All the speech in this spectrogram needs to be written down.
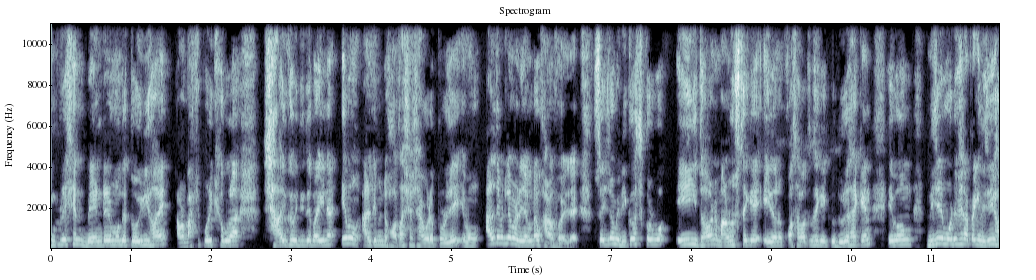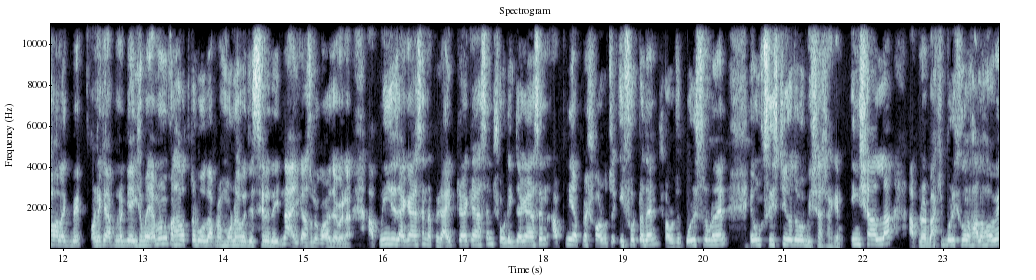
ইমপ্রেশন ব্রেন্ডের মধ্যে তৈরি হয়। আমরা বাকি পরীক্ষাগুলো স্বাভাবিকভাবে দিতে পারি না এবং আলটিমেটলি হতাশা সাগরে পড়ে যায় এবং আলটিমেটলি আমার রেজাল্টটাও খারাপ হয়ে যায় সো এই জন্য আমি রিকোয়েস্ট করব, এই ধরনের মানুষ থেকে, এই ধরনের কথাবার্তা থেকে একটু দূরে থাকেন এবং নিজের মোটিভেশন আপনাকে নিজেই হওয়া লাগবে। অনেকে আপনাকে এই সময় এমন কথাবার্তা বলবে, আপনার মনে হবে যে ছেড়ে দিই, না, এই কাজগুলো করা যাবে না। আপনি যে জায়গায় আছেন, আপনি রাইট ট্র্যাকে আছেন, সঠিক জায়গায় আছেন, আপনি আপনার সর্বোচ্চ ইফোর্টটা দেন, সর্বোচ্চ পরিশ্রমটা দেন এবং সৃষ্টিগত বিশ্বাস রাখেন। ইনশাআল্লাহ আপনার বাকি পরীক্ষাগুলো ভালো হবে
